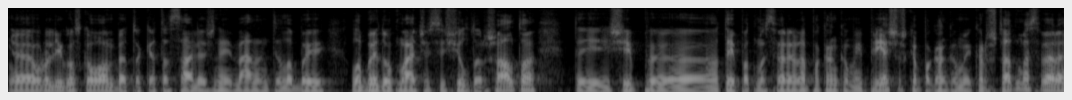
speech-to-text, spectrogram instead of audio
Eurolygos kovom, bet tokia ta salė, žinai, menanti labai, labai daug mačiusi šilto ir šalto, Tai šiaip e, taip, atmosfera yra pakankamai priešiška, pakankamai karšta atmosfera.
